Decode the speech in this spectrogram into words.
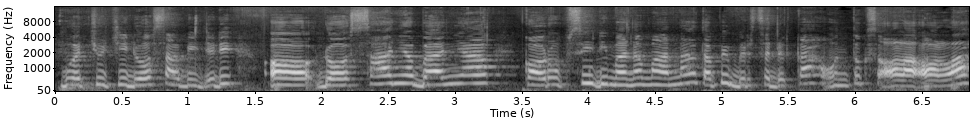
buat cuci dosa bi. Jadi eh, dosanya banyak, korupsi di mana-mana, tapi bersedekah untuk seolah-olah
